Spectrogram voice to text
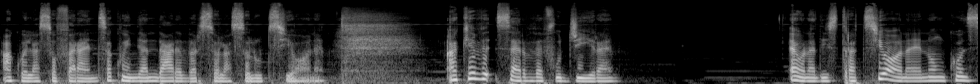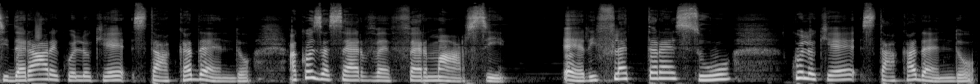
a quella sofferenza, quindi andare verso la soluzione. A che serve fuggire? È una distrazione, non considerare quello che sta accadendo. A cosa serve fermarsi e riflettere su quello che sta accadendo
